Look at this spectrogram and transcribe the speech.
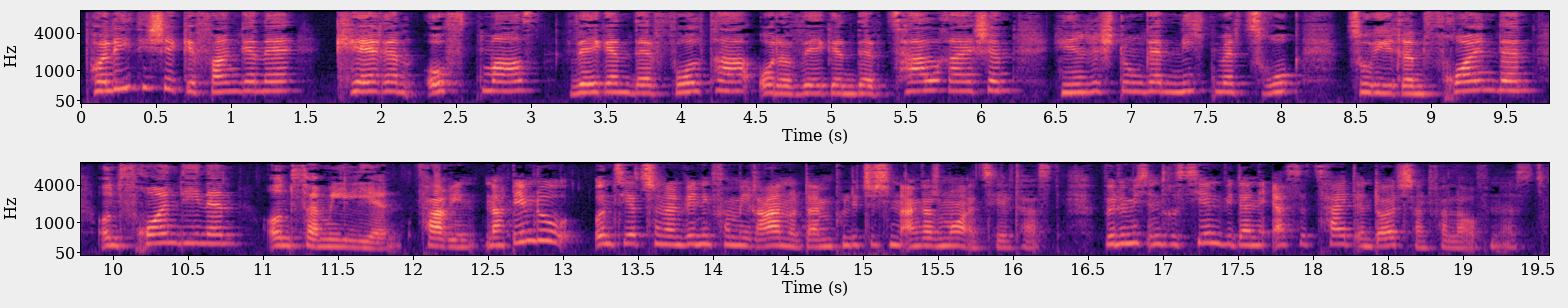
Politische Gefangene kehren oftmals wegen der Folter oder wegen der zahlreichen Hinrichtungen nicht mehr zurück zu ihren Freunden und Freundinnen und Familien. Farin, nachdem du uns jetzt schon ein wenig vom Iran und deinem politischen Engagement erzählt hast, würde mich interessieren, wie deine erste Zeit in Deutschland verlaufen ist.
